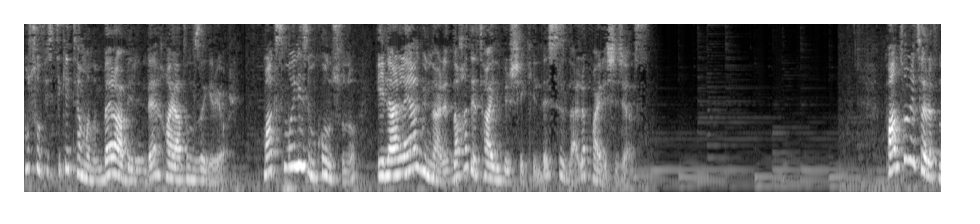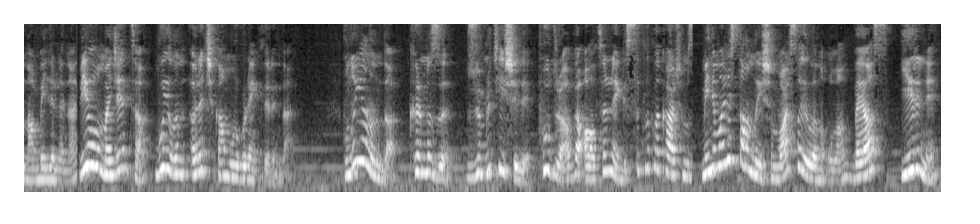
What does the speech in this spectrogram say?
bu sofistike temanın beraberinde hayatımıza giriyor. Maksimalizm konusunu ilerleyen günlerde daha detaylı bir şekilde sizlerle paylaşacağız. Pantone tarafından belirlenen Vivo Magenta bu yılın öne çıkan vurgu renklerinden. Bunun yanında kırmızı, zümrüt yeşili, pudra ve altın rengi sıklıkla karşımıza minimalist anlayışın varsayılanı olan beyaz yerini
